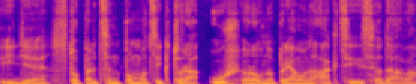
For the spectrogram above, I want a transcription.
ide 100% pomoci, ktorá už rovno priamo na akcii sa dáva.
